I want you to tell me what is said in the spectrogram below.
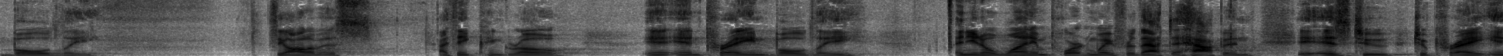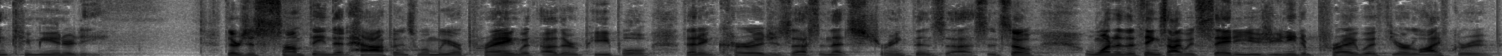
boldly. See, all of us, I think, can grow in, in praying boldly. And you know, one important way for that to happen is to, to pray in community. There's just something that happens when we are praying with other people that encourages us and that strengthens us. And so, one of the things I would say to you is you need to pray with your life group.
